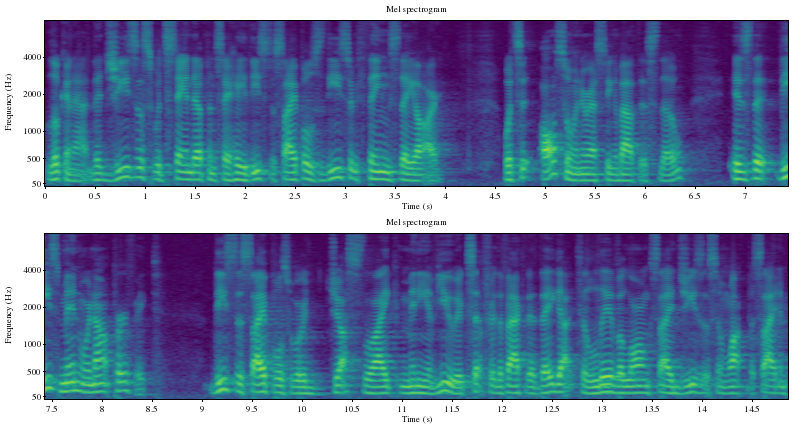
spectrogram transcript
looking at. That Jesus would stand up and say, hey, these disciples, these are things they are. What's also interesting about this, though, is that these men were not perfect. These disciples were just like many of you, except for the fact that they got to live alongside Jesus and walk beside him.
